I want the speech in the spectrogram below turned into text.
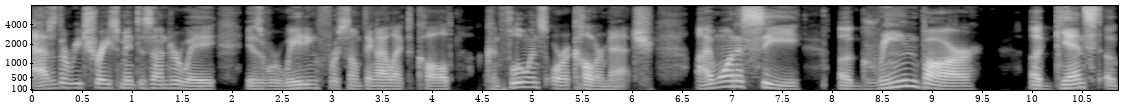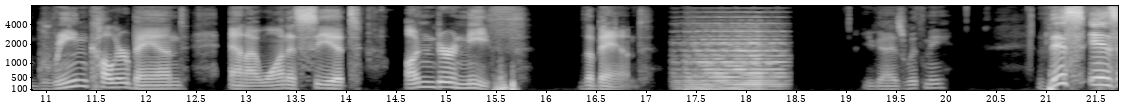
as the retracement is underway is we're waiting for something I like to call confluence or a color match. I want to see a green bar against a green color band and I want to see it underneath the band. You guys with me? This is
